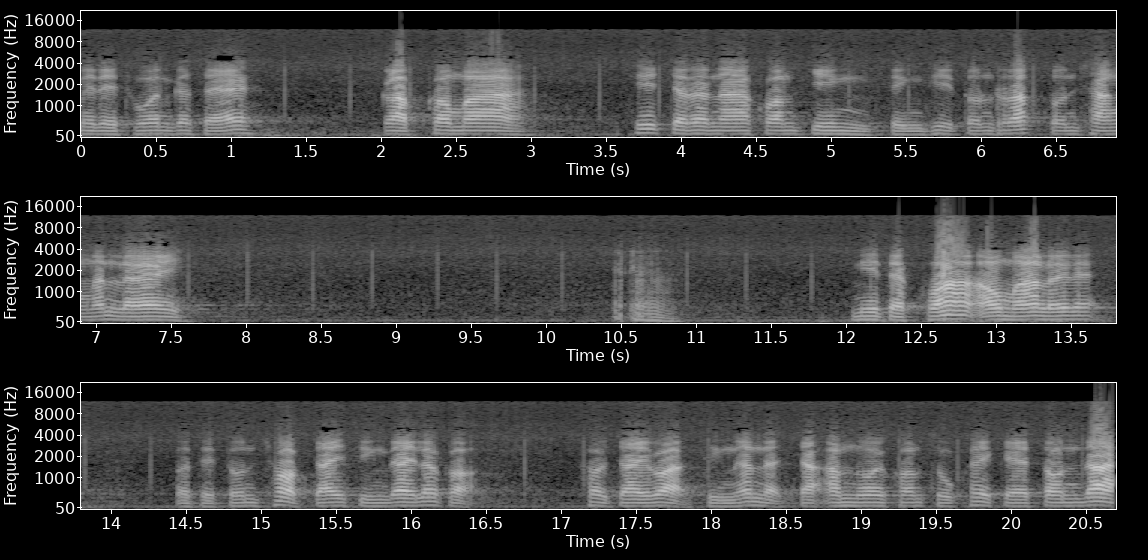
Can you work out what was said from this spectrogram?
ไม่ได้ทวนกระแสกลับเข้ามา พิจารณาความจริงสิ่งที่ตนรักตนชังนั้นเลย มีแต่คว้าเอามาเลยแหละว่าแต่ตนชอบใจสิ่งใดแล้วก็เข้าใจว่าสิ่งนั้นจะอำนวยความสุขให้แก่ตนได้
